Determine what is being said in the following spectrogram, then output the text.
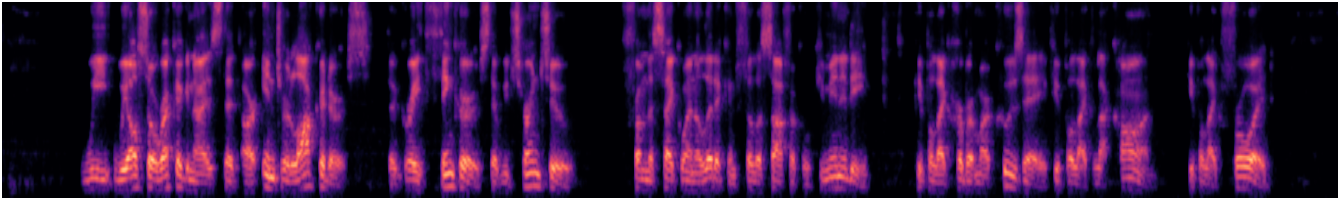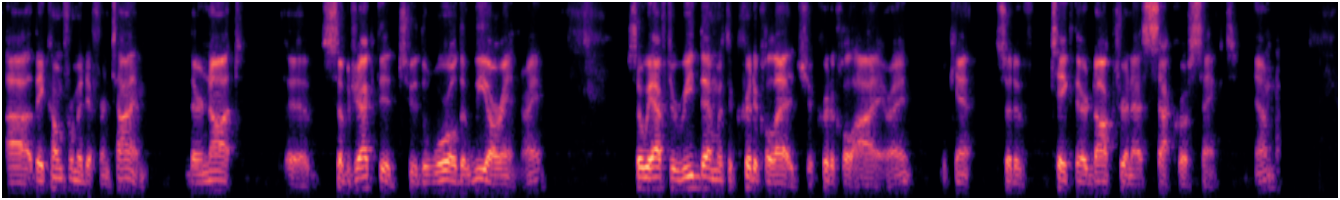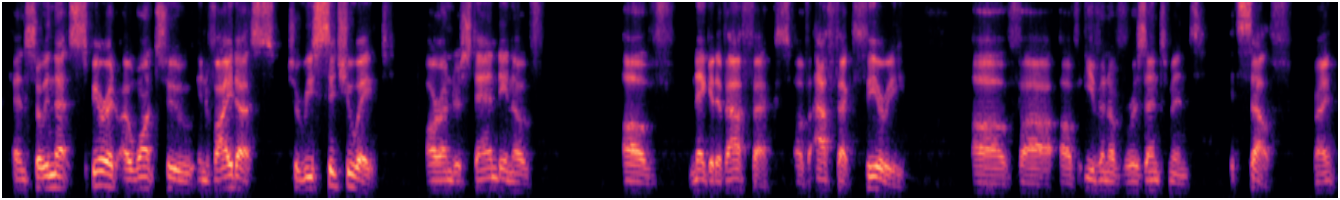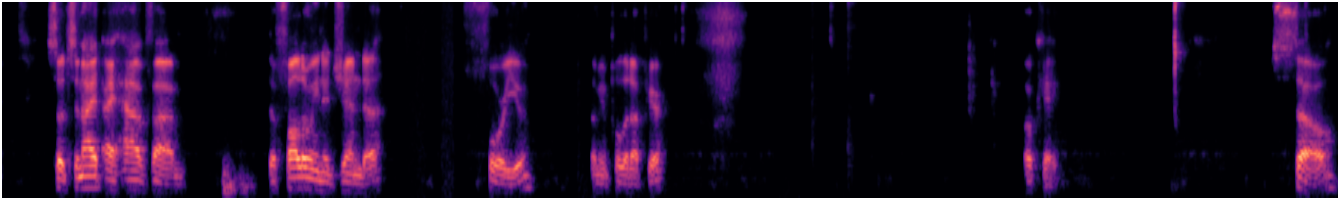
we, we also recognize that our interlocutors, the great thinkers that we turn to from the psychoanalytic and philosophical community, people like Herbert Marcuse, people like Lacan, people like Freud, uh, they come from a different time. They're not uh, subjected to the world that we are in, right? So we have to read them with a critical edge, a critical eye, right? We can't sort of take their doctrine as sacrosanct. Yeah? And so, in that spirit, I want to invite us to resituate our understanding of, of negative affects, of affect theory, of, uh, of even of resentment itself, right? So, tonight I have um, the following agenda for you. Let me pull it up here. Okay, so,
